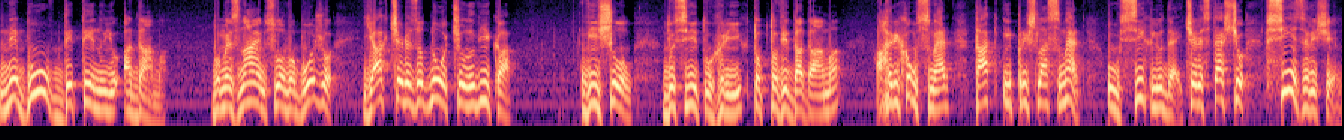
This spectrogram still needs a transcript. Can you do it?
не був дитиною Адама. Бо ми знаємо Слово Боже, як через одного чоловіка війшов до світу гріх, тобто від Адама, а гріхом смерть, так і прийшла смерть у всіх людей через те, що всі зрішили.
